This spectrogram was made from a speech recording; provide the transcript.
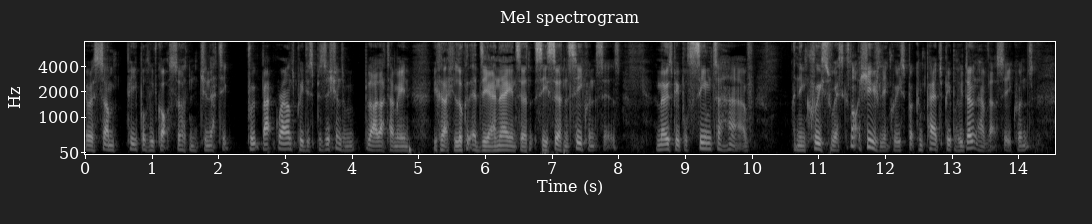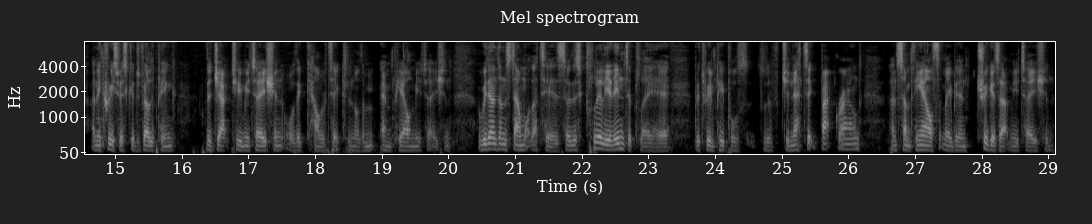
There are some people who've got certain genetic backgrounds, predispositions, and by that I mean you can actually look at their DNA and see certain sequences. And those people seem to have an increased risk, it's not hugely increased, but compared to people who don't have that sequence, an increased risk of developing the JAK2 mutation or the calreticulin or the MPL mutation. We don't understand what that is. So there's clearly an interplay here between people's sort of genetic background and something else that maybe then triggers that mutation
